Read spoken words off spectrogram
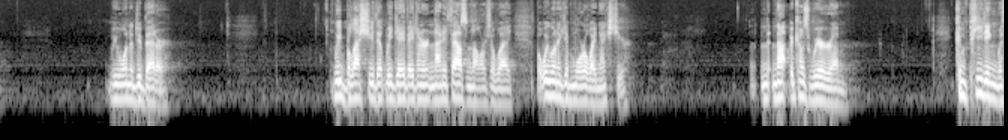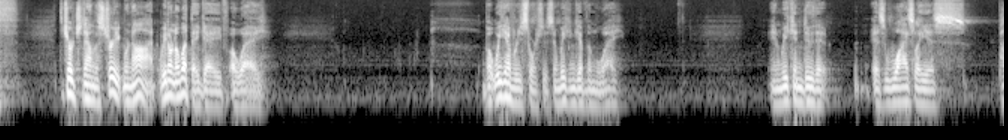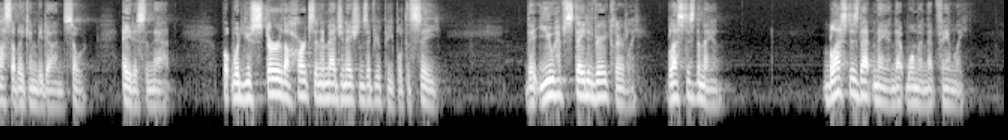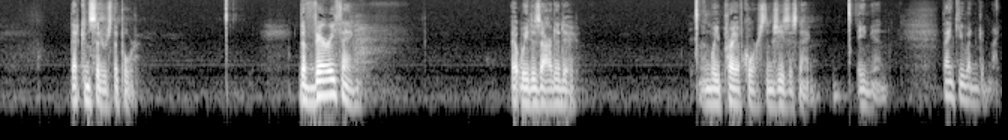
We want to do better. We bless you that we gave $890,000 away, but we want to give more away next year. N- not because we're um, competing with the church down the street. We're not. We don't know what they gave away. But we have resources and we can give them away. And we can do that as wisely as possibly can be done. So aid us in that. But would you stir the hearts and imaginations of your people to see that you have stated very clearly blessed is the man, blessed is that man, that woman, that family that considers the poor. The very thing that we desire to do. And we pray, of course, in Jesus' name. Amen. Thank you and good night.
